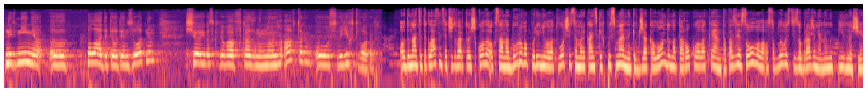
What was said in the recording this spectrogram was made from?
невміння е, поладити один з одним, що й розкривав вказаний мною автор у своїх творах. Одинадцятикласниця четвертої школи Оксана Дурова порівнювала творчість американських письменників Джека Лондона та Рокуела Кента та з'ясовувала особливості зображення ними півночі.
